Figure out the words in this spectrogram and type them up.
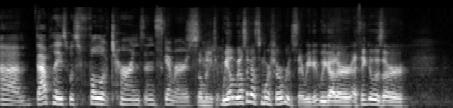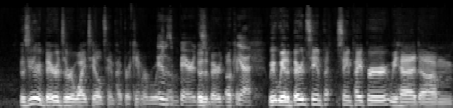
Um, that place was full of terns and skimmers. So many. We we also got some more shorebirds there. We we got our I think it was our. It was either a Baird's or a white-tailed sandpiper. I can't remember which. It was now. a Baird's. It was a Baird. Okay. Yeah. We, we had a Baird sand, sandpiper. We had um,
